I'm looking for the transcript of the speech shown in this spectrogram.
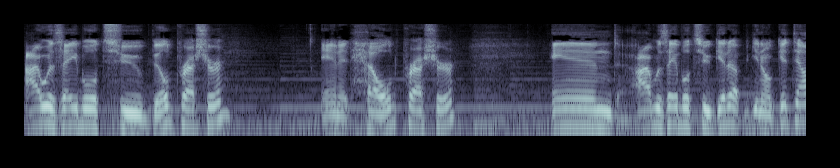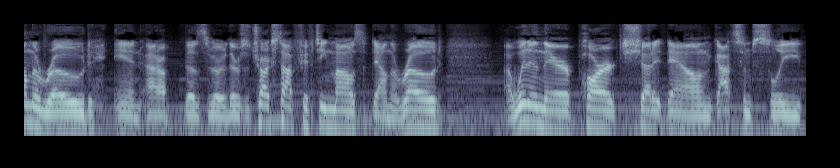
I was able to build pressure, and it held pressure and I was able to get up, you know, get down the road, and uh, there was a truck stop 15 miles down the road. I went in there, parked, shut it down, got some sleep,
